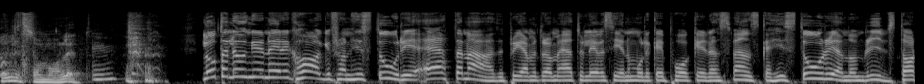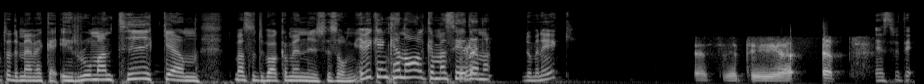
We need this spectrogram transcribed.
Det är lite som vanligt. Lotta Lundgren och Erik Haag från Historieätarna. Det programmet där de äter och lever sig igenom olika epoker i den svenska historien. De rivstartade med en vecka i romantiken. De är alltså tillbaka med en ny säsong. I vilken kanal kan man se denna? Dominik? SVT 1. SVT 1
